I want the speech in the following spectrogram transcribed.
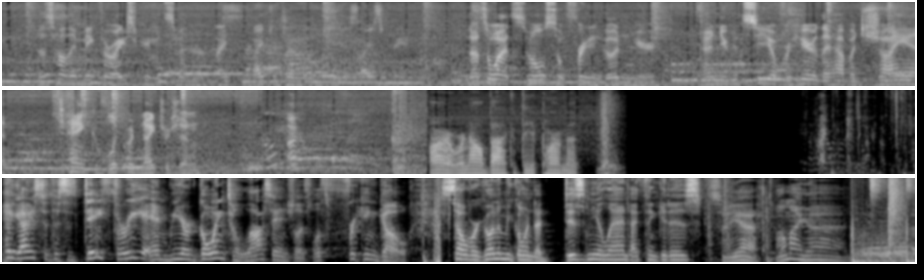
That's how they make their ice cream. It's nit- nitrogen in this ice cream. That's why it smells so freaking good in here. And you can see over here they have a giant tank of liquid nitrogen. Ah. Alright, we're now back at the apartment. Hey guys, so this is day three and we are going to Los Angeles. Let's freaking go. So we're going to be going to Disneyland, I think it is. So yeah. Oh my god.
